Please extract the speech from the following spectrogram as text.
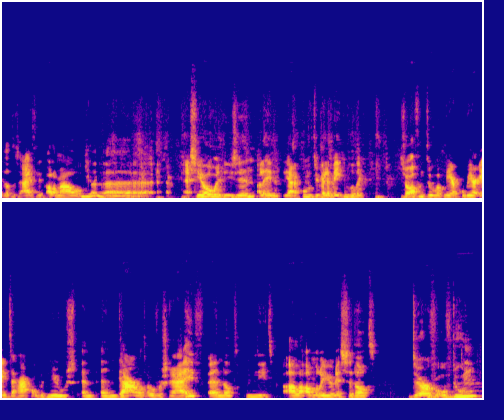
dat is eigenlijk allemaal SEO in die zin. Alleen, ja, dat komt natuurlijk wel een beetje omdat ik zo af en toe wat meer probeer in te haken op het nieuws. En, en daar wat over schrijf. En dat niet alle andere juristen dat durven of doen.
